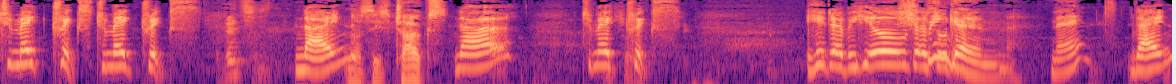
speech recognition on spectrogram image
to make tricks, to make tricks. Nine, Das ist Jokes. no, to make tricks. Head over heels, those sort of- Springen. Nein? Nein,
